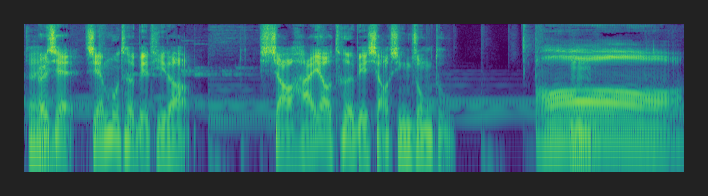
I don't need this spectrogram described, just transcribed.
对。而且节目特别提到，小孩要特别小心中毒。哦。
